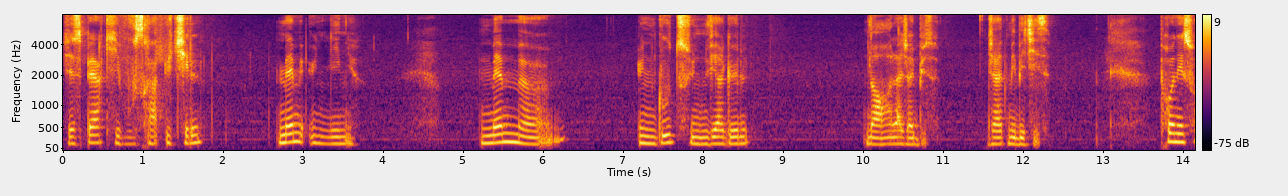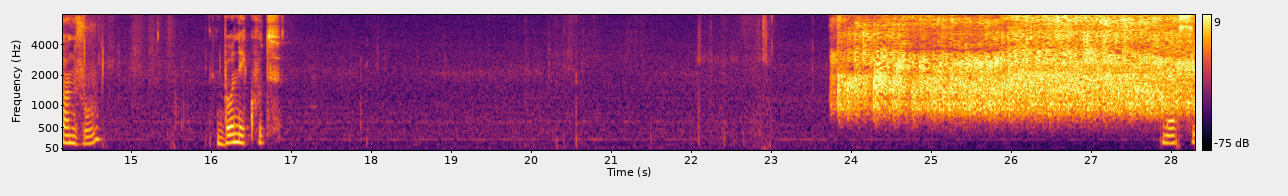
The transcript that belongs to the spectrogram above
J'espère qu'il vous sera utile. Même une ligne. Même euh, une goutte, une virgule. Non, là j'abuse. J'arrête mes bêtises. Prenez soin de vous. Bonne écoute. Merci.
